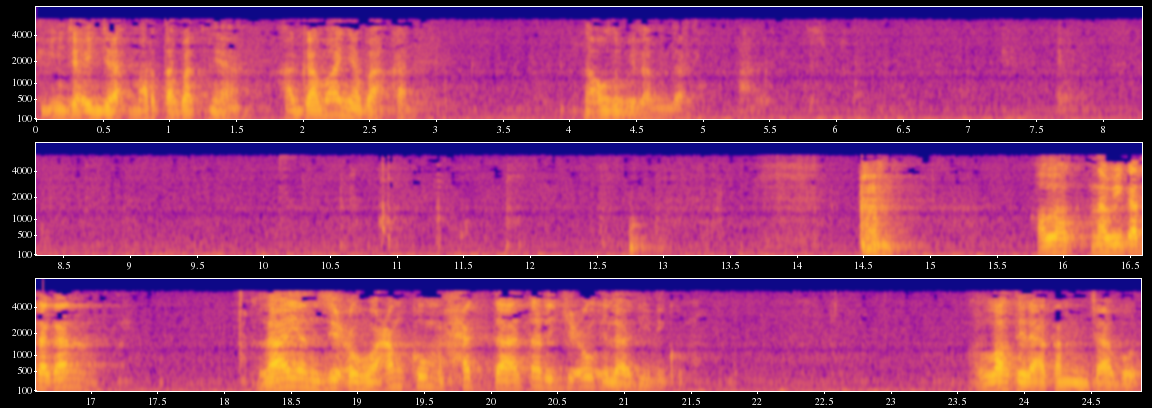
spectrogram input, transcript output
Injak-injak martabatnya, agamanya bahkan. Nauzubillah min dzalik. Allah Nabi katakan la yanzi'uhu ankum hatta tarji'u ila dinikum. Allah tidak akan mencabut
